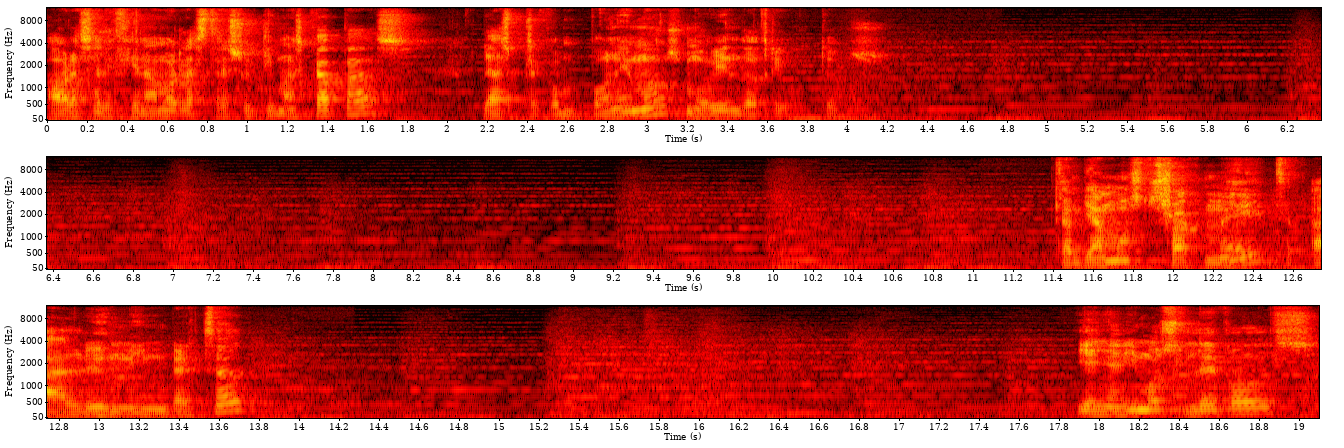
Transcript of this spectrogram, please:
Ahora seleccionamos las tres últimas capas, las precomponemos moviendo atributos. Cambiamos TrackMate a Loom Inverted y añadimos levels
